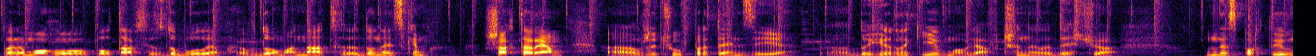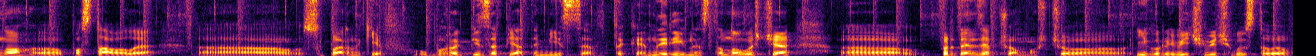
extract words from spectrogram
перемогу полтавці здобули вдома над Донецьким шахтарем. Е, Вже чув претензії до гірників, мовляв, вчинили дещо неспортивно, поставили суперників у боротьбі за п'яте місце в таке нерівне становище. Претензія в чому? Що Ігор Євічевич виставив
